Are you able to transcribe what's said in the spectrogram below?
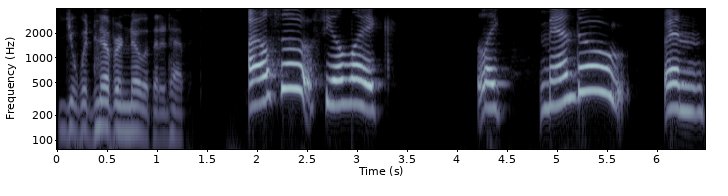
You would never know that it happened. I also feel like like Mando and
